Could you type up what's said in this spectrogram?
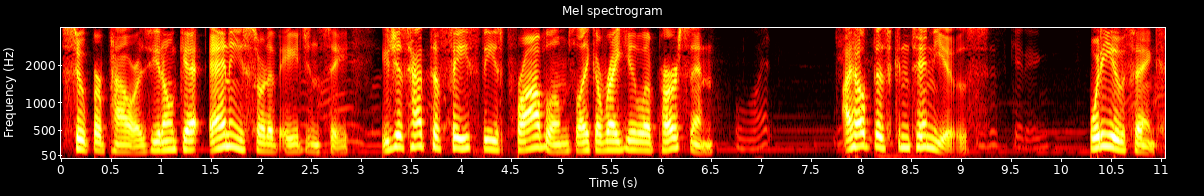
superpowers, you don't get any sort of agency. You just have to face these problems like a regular person. I hope this continues. What do you think?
